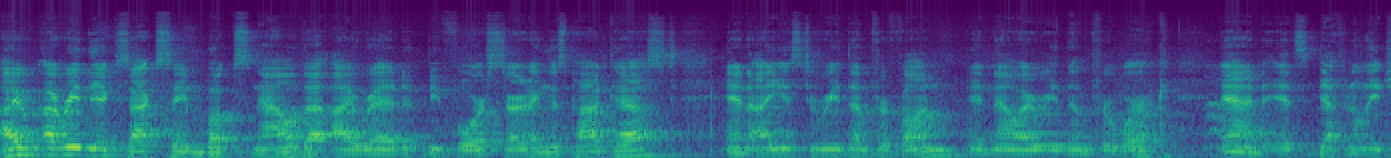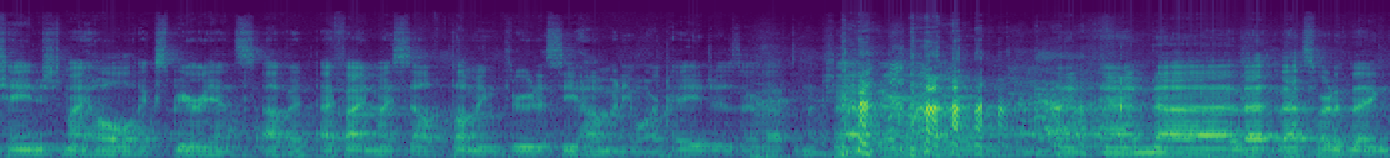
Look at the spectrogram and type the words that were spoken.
I, I read the exact same books now that I read before starting this podcast, and I used to read them for fun, and now I read them for work. And it's definitely changed my whole experience of it. I find myself thumbing through to see how many more pages are left in the chapter, and, and uh, that that sort of thing.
